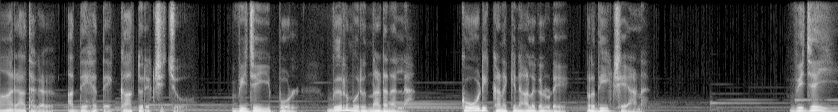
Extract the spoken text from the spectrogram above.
ആരാധകൾ അദ്ദേഹത്തെ കാത്തുരക്ഷിച്ചു. വിജയ് ഇപ്പോൾ വെറുമൊരു നടനല്ല കോടിക്കണക്കിന് ആളുകളുടെ പ്രതീക്ഷയാണ്. വിജയ്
